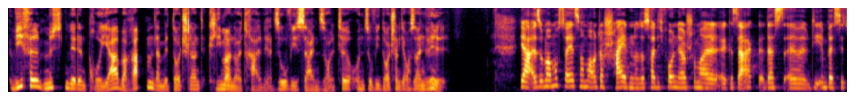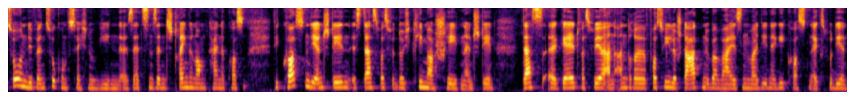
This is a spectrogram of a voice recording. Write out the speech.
wie viel müssten wir denn pro Jahr berappen, damit Deutschland klimaneutral wird, so wie es sein sollte und so wie Deutschland ja auch sein will? Ja, also man muss da jetzt nochmal unterscheiden, und das hatte ich vorhin ja schon mal äh, gesagt, dass äh, die Investitionen, die wir in Zukunftstechnologien äh, setzen, sind streng genommen keine Kosten. Die Kosten, die entstehen, ist das, was wir durch Klimaschäden entstehen das Geld, was wir an andere fossile Staaten überweisen, weil die Energiekosten explodieren.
